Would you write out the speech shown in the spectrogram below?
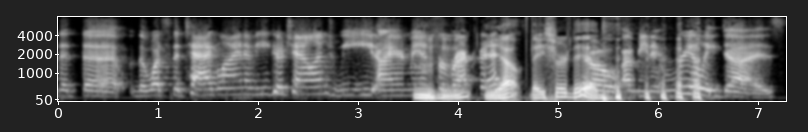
that the the what's the tagline of Eco Challenge? We eat Iron Man for Mhm. breakfast. Yep, they sure did. So I mean, it really does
